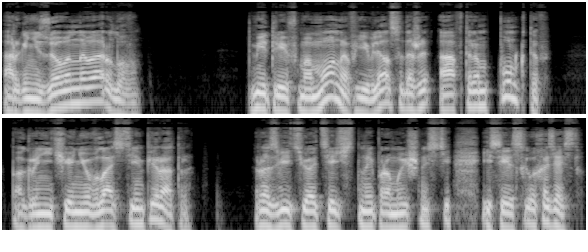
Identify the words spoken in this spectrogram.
организованного Орловым. Дмитриев Мамонов являлся даже автором пунктов по ограничению власти императора, развитию отечественной промышленности и сельского хозяйства.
